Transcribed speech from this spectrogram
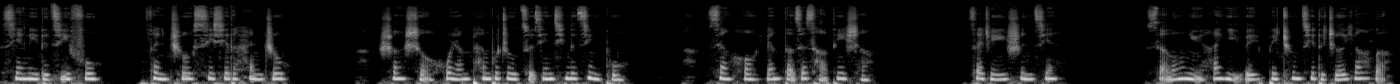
鲜丽的肌肤泛出细细的汗珠。双手忽然攀不住左剑青的颈部，向后仰倒在草地上。在这一瞬间，小龙女还以为被冲击的折腰了，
